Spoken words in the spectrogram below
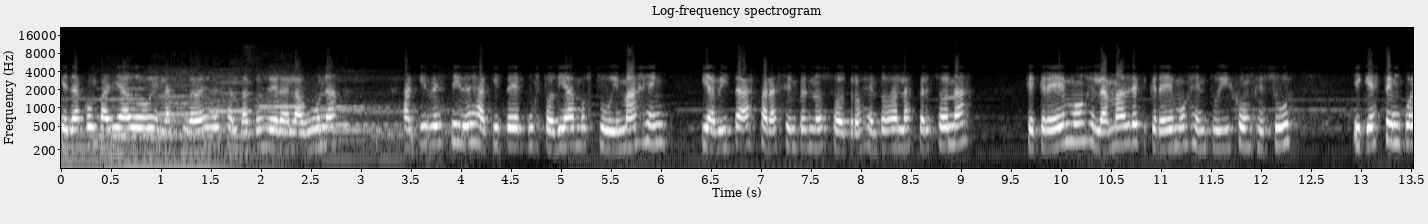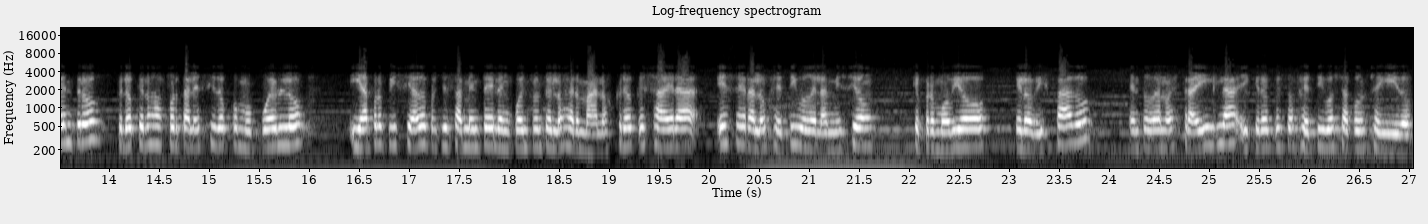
que te ha acompañado en las ciudades de Santa Cruz de la Laguna, aquí resides, aquí te custodiamos tu imagen y habitas para siempre en nosotros, en todas las personas que creemos en la Madre, que creemos en tu Hijo, en Jesús, y que este encuentro creo que nos ha fortalecido como pueblo y ha propiciado precisamente el encuentro entre los hermanos. Creo que esa era, ese era el objetivo de la misión que promovió el Obispado en toda nuestra isla y creo que ese objetivo se ha conseguido.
